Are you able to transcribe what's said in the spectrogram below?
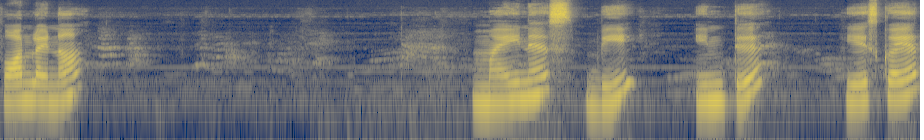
formula என்ன? Minus B into A square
